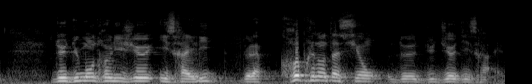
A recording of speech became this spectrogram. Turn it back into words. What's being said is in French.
du, monde religieux israélite, de la représentation du Dieu d'Israël.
